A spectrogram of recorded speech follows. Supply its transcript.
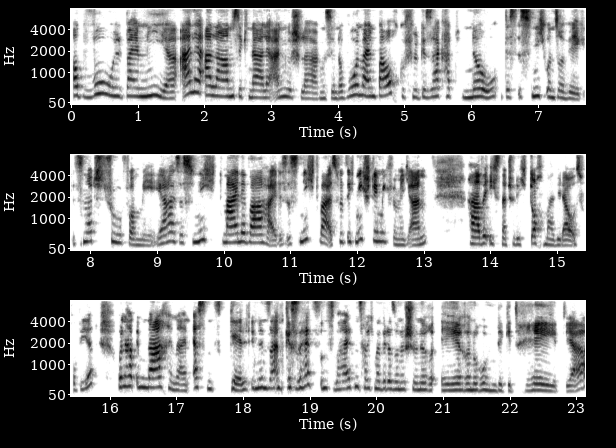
obwohl bei mir alle Alarmsignale angeschlagen sind, obwohl mein Bauchgefühl gesagt hat, no, das ist nicht unser Weg. It's not true for me. Ja, es ist nicht meine Wahrheit. Es ist nicht wahr. Es fühlt sich nicht stimmig für mich an. Habe ich es natürlich doch mal wieder ausprobiert und habe im Nachhinein erstens Geld in den Sand gesetzt und zweitens habe ich mal wieder so eine schöne Ehrenrunde gedreht. Ja.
